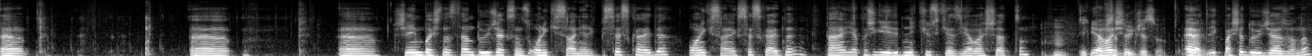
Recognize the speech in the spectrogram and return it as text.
Ee, e, e, şeyin başında zaten duyacaksınız. 12 saniyelik bir ses kaydı. 12 saniyelik ses kaydı. Ben yaklaşık 7200 kez yavaşlattım. Hı. İlk Yavaş- başta duyacağız onu. Evet ilk başta duyacağız onu.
